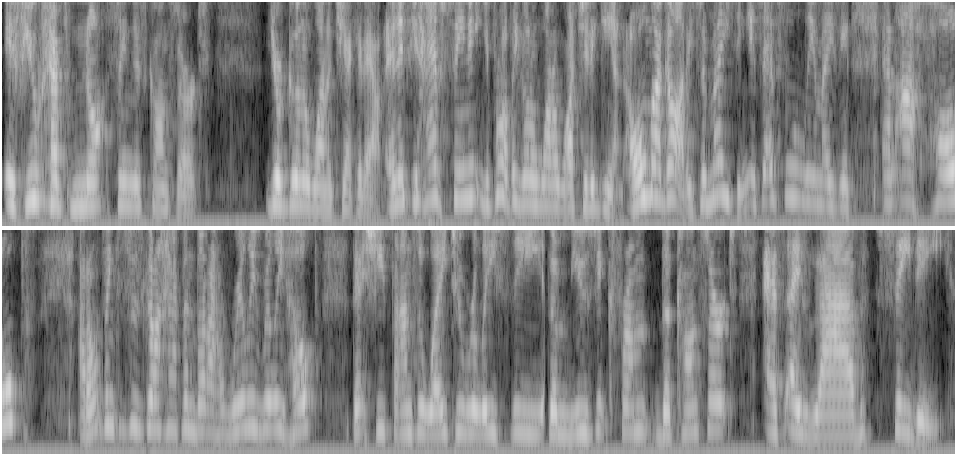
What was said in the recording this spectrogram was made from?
if you have not seen this concert, you're going to want to check it out. And if you have seen it, you're probably going to want to watch it again. Oh my God, it's amazing. It's absolutely amazing. And I hope, I don't think this is going to happen, but I really, really hope that she finds a way to release the, the music from the concert as a live CD.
